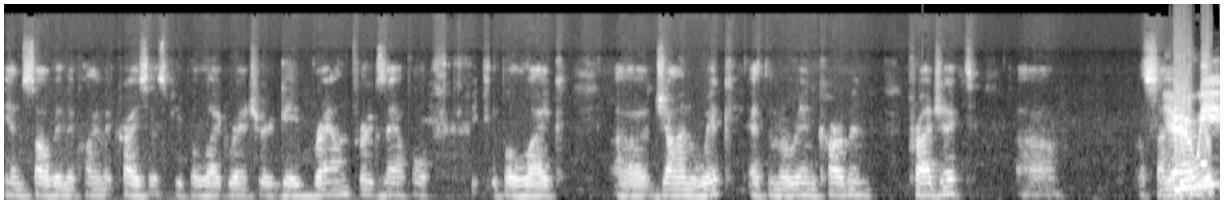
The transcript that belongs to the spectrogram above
in solving the climate crisis. People like rancher Gabe Brown, for example, people like uh, John Wick at the Marin Carbon Project. Uh, yeah, we.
